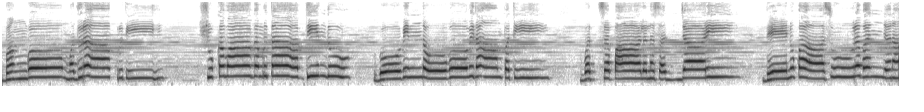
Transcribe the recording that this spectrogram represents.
भङ्गो मधुराकृतिः. शुकवागमृताब्धीन्दु गोविन्दो गोविदाम्पती. वत्सपालनसज्जारी धेनुकासूरभञ्जना।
